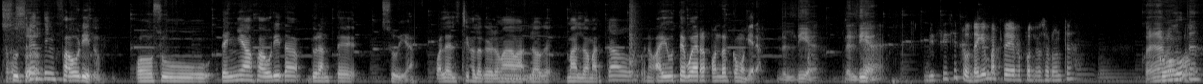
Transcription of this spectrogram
su Somos solos. trending favorito? O su teñida favorita durante su vida. ¿Cuál es el sido lo que lo más, lo que más lo ha marcado? Bueno, ahí usted puede responder como quiera. Del día. Del día. Difícil pregunta. ¿Quién parte responde esa pregunta? ¿Cuál era la ¿Cómo? pregunta?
